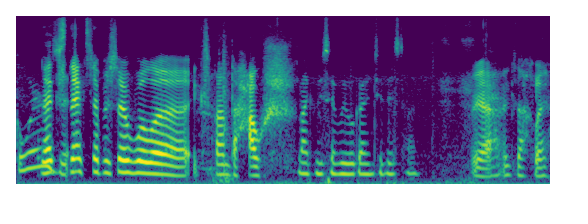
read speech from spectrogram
Where is Next it? next episode we'll uh expand the house. Like we said we were going to this time. Yeah, exactly.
